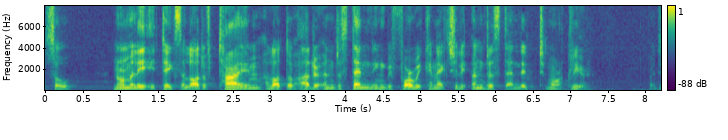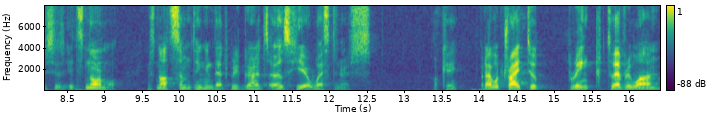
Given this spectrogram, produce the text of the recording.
So, normally it takes a lot of time, a lot of other understanding before we can actually understand it more clear. But this is it's normal. It's not something that regards us here Westerners. Okay? But I will try to bring to everyone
